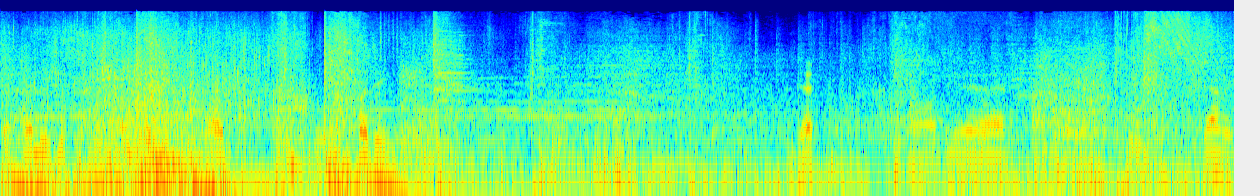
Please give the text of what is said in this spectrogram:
the hell is this? Is that? Oh dear. Damn it.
